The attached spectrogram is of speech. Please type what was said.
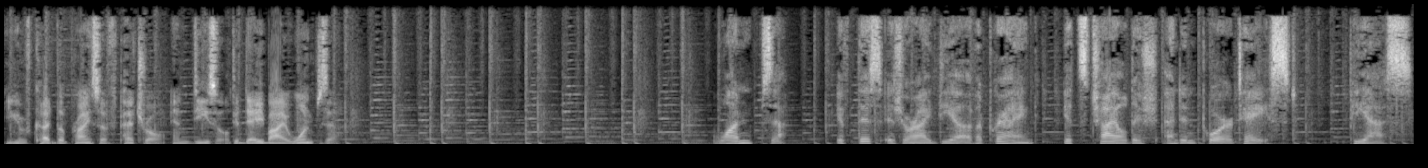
you've cut the price of petrol and diesel today by 1 paisa. 1 paisa. If this is your idea of a prank, it's childish and in poor taste. P.S.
